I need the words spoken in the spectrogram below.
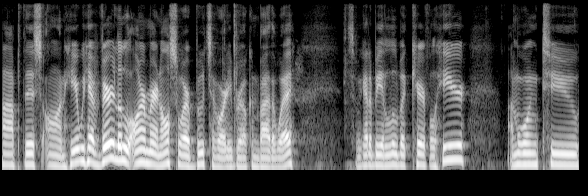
Pop this on here. We have very little armor and also our boots have already broken by the way. So we got to be a little bit careful here. I'm going to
